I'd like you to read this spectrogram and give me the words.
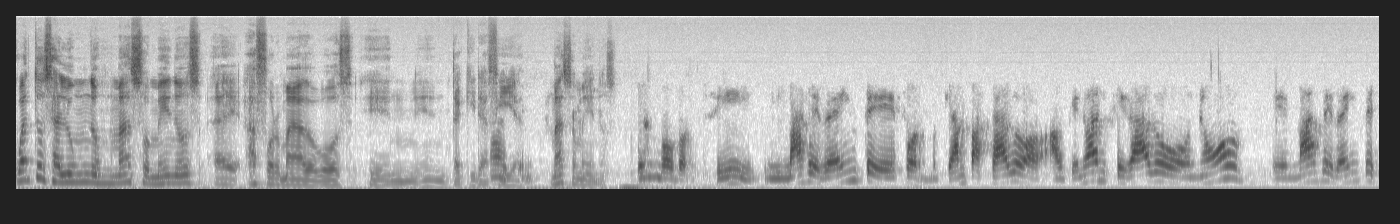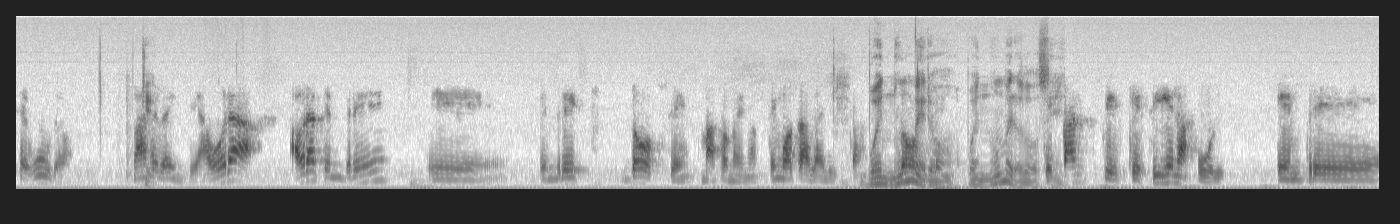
¿Cuántos alumnos más o menos eh, ha formado vos en, taquigrafía? Ah, más o menos. sí, y más de 20 que han pasado, aunque no han llegado o no, eh, más de 20 seguro. Más de 20. Ahora, ahora tendré, eh, tendré 12 más o menos. Tengo acá la lista. Buen número, buen número 12. Que, están, que, que siguen a full. Entre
